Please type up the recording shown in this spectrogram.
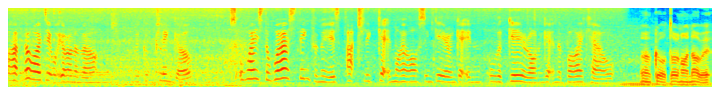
I have no idea what you're on about. I'm a good clean girl. It's always the worst thing for me is actually getting my arse in gear and getting all the gear on and getting the bike out. Oh god, don't I know it?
